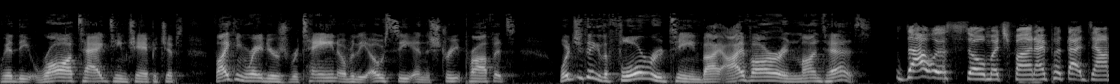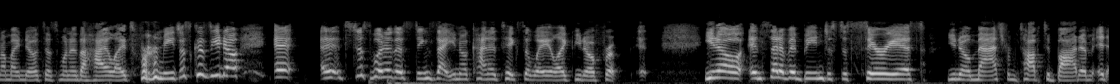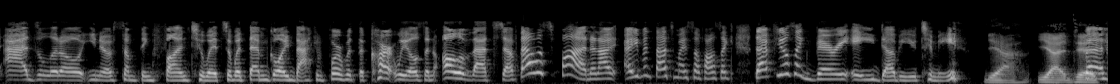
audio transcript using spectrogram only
We had the Raw Tag Team Championships. Viking Raiders retain over the OC and the Street Profits. What did you think of the floor routine by Ivar and Montez? That was so much fun. I put that down on my notes as one of the highlights for me, just because you know it. It's just one of those things that you know kind of takes away, like you know, from you know, instead of it being just a serious you know match from top to bottom, it adds a little you know something fun to it. So with them going back and forth with the cartwheels and all of that stuff, that was fun. And I, I even thought to myself, I was like, that feels like very AEW to me. Yeah, yeah, it did. But,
